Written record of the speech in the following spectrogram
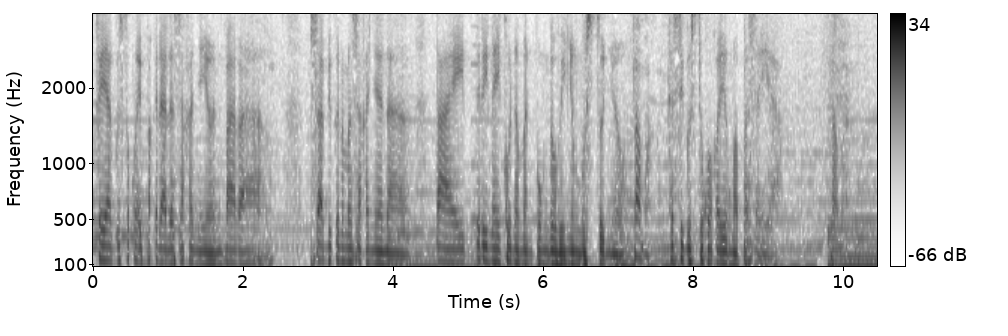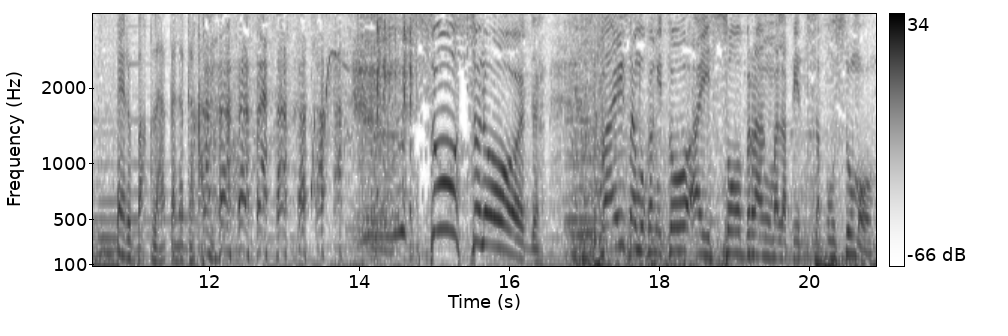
Kaya gusto kong ipakilala sa kanya yon para sabi ko naman sa kanya na, Tay, trinay ko naman pong gawin yung gusto niyo. Tama. Kasi gusto ko kayong mapasaya. Tama. Pero bakla talaga kasi. Susunod! Vice, ang mukhang ito ay sobrang malapit sa puso mo.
